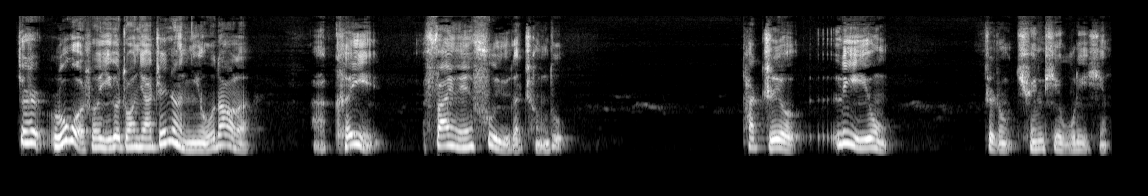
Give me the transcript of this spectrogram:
就是如果说一个庄家真正牛到了啊，可以翻云覆雨的程度。他只有利用这种群体无理性，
